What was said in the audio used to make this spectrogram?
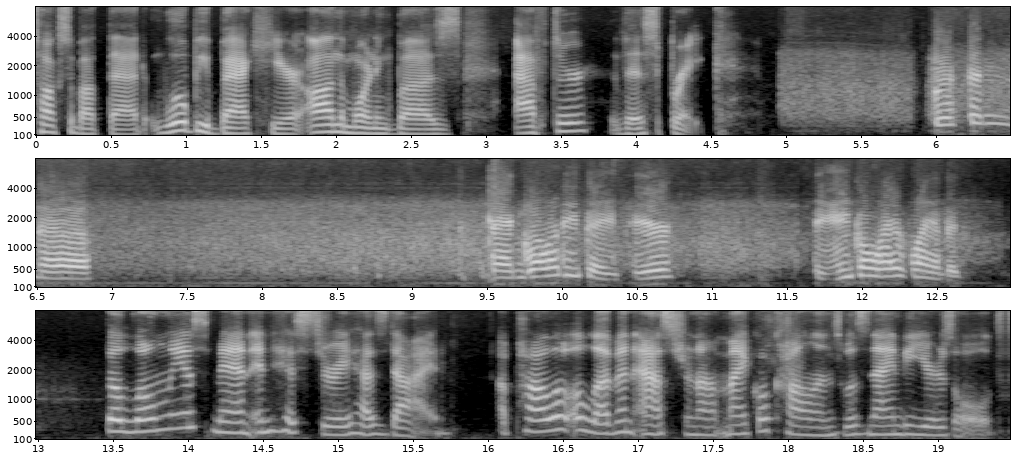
talks about that. We'll be back here on the Morning Buzz after this break. Houston, uh, Tranquility Base here. The Eagle has landed. The loneliest man in history has died. Apollo 11 astronaut Michael Collins was 90 years old.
